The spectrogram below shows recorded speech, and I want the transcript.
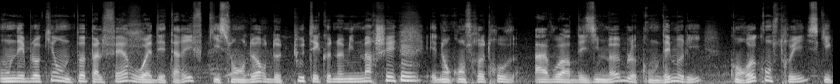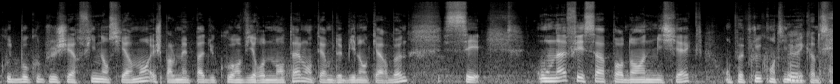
On, est bloqué, on ne peut pas le faire ou à des tarifs qui sont en dehors de toute économie de marché. Mm. Et donc on se retrouve à avoir des immeubles qu'on démolit, qu'on reconstruit, ce qui coûte beaucoup plus cher financièrement. Et je parle même pas du coût environnemental en termes de bilan carbone. C'est on a fait ça pendant un demi-siècle, on peut plus continuer mm. comme ça.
